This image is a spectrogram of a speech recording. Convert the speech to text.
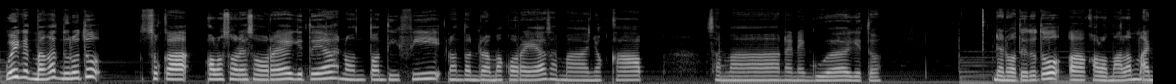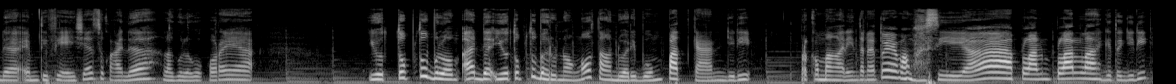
gue inget banget dulu tuh suka kalau sore-sore gitu ya nonton TV nonton drama Korea sama nyokap sama nenek gue gitu. Dan waktu itu tuh uh, kalau malam ada MTV Asia suka ada lagu-lagu Korea. YouTube tuh belum ada YouTube tuh baru nongol tahun 2004 kan. Jadi perkembangan internet tuh emang masih ya pelan-pelan lah gitu. Jadi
